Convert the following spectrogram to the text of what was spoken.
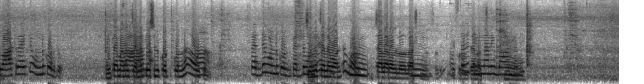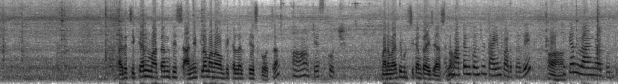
వాటర్ అయితే ఉండకూడదు. ఇంకా మనం చిన్న పీసులు కొట్టుకున్నా అవుతుంది. పెద్దగా ఉండకూడదు. పెద్ద చిన్న చిన్నగా ఉంటే బాగా- చాలా రోజులు లాస్టింగ్ వస్తుంది. ఇప్పుడు వస్తుంది తినడానికి బాగుంటది. అయితే చికెన్ మటన్ ఫిష్ అన్నిట్లో మనం పిక్కలు చేసుకోవచ్చా? చేసుకోవచ్చు. మనమైతే ఇప్పుడు చికెన్ ట్రై చేస్తున్నాం. మటన్ కొంచెం టైం పడుతుంది. చికెన్ వేగంగా అయిపోద్ది.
